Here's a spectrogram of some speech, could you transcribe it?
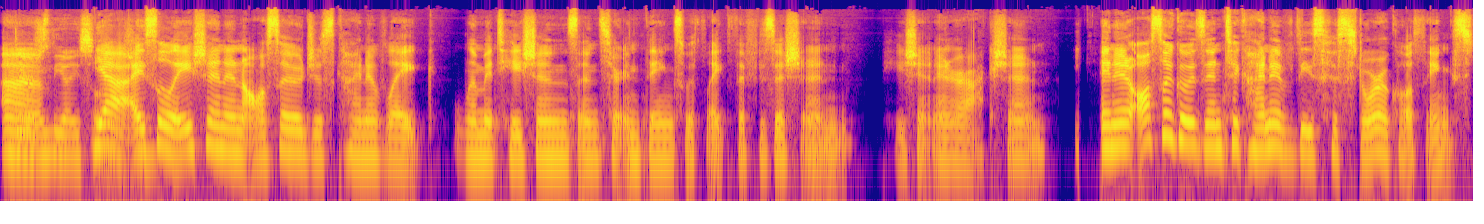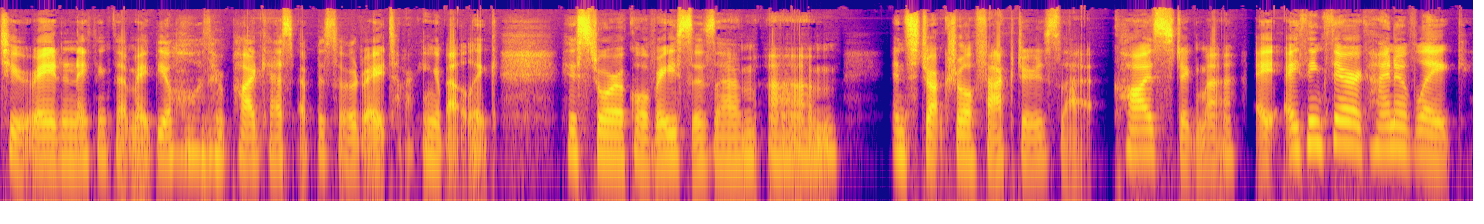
There's um, the isolation. Yeah, isolation. and also just kind of like limitations and certain things with like the physician patient interaction. And it also goes into kind of these historical things too, right? And I think that might be a whole other podcast episode, right? Talking about like historical racism um, and structural factors that cause stigma. I, I think there are kind of like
